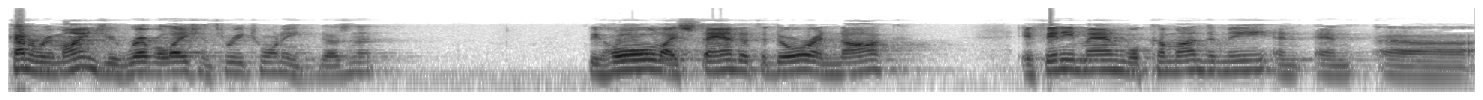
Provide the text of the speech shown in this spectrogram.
Kind of reminds you of Revelation 3:20, doesn't it? Behold, I stand at the door and knock. If any man will come unto me, and, and uh,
